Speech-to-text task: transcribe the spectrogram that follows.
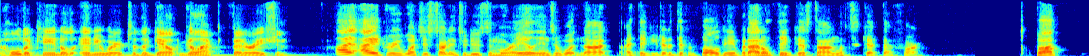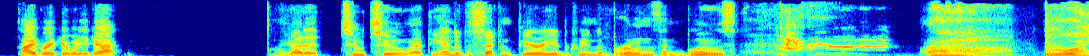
hold a candle anywhere to the Gal- galactic federation I, I agree. Once you start introducing more aliens and whatnot, I think you get a different ball game. But I don't think Gaston lets it get that far. Bob, tiebreaker. What do you got? I got a 2 2 at the end of the second period between the Bruins and Blues. oh, boy.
